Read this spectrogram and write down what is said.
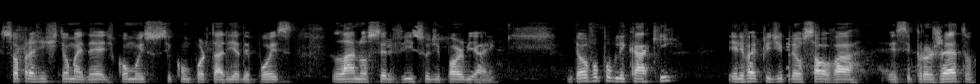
só para a gente ter uma ideia de como isso se comportaria depois lá no serviço de Power BI. Então eu vou publicar aqui, ele vai pedir para eu salvar esse projeto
